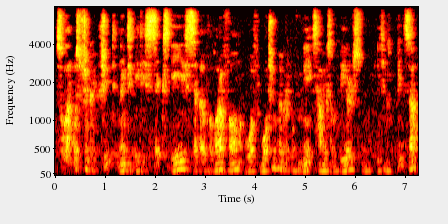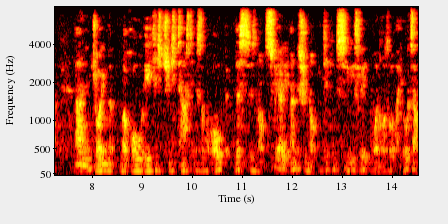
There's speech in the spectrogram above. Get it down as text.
So that was Trick or Treat 1986, a survival horror film with watching with a group of mates having some beers, and eating some pizza, and enjoying the, the whole 80s cheese-tasticness of it all. But this is not scary and it should not be taken seriously one little iota.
